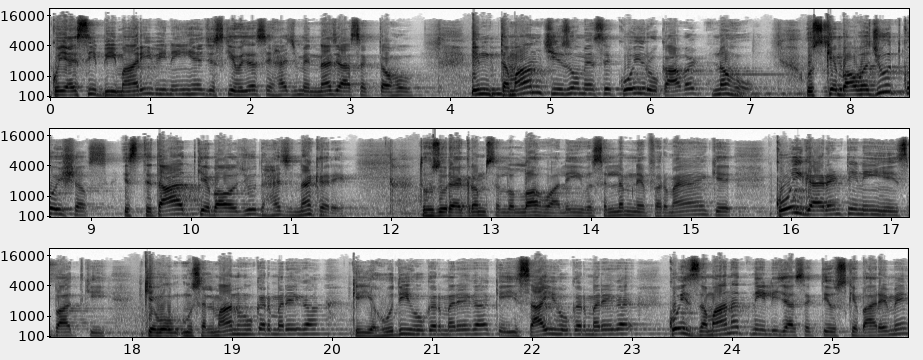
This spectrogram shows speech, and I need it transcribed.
کوئی ایسی بیماری بھی نہیں ہے جس کی وجہ سے حج میں نہ جا سکتا ہو۔ ان تمام چیزوں میں سے کوئی رکاوٹ نہ ہو۔ اس کے باوجود کوئی شخص استطاعت کے باوجود حج نہ کرے۔ تو حضور اکرم صلی اللہ علیہ وسلم نے فرمایا ہے کہ کوئی گارنٹی نہیں ہے اس بات کی کہ وہ مسلمان ہو کر مرے گا، کہ یہودی ہو کر مرے گا، کہ عیسائی ہو کر مرے گا، کوئی ضمانت نہیں لی جا سکتی اس کے بارے میں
